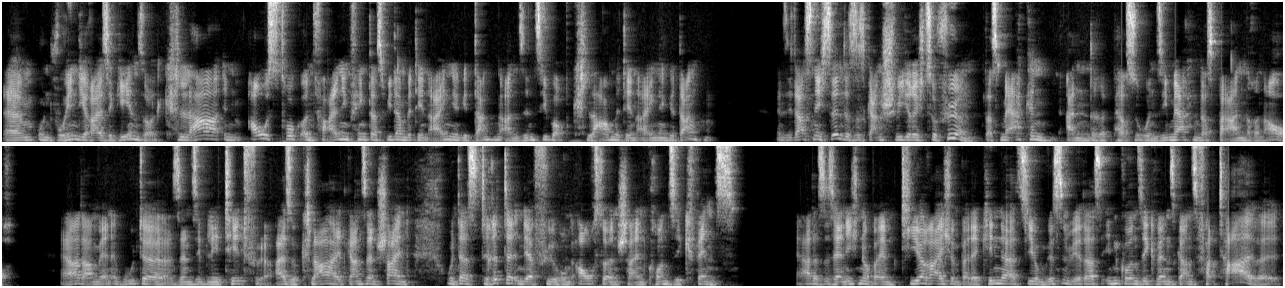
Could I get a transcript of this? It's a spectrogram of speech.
ähm, und wohin die Reise gehen soll. Klar im Ausdruck und vor allen Dingen fängt das wieder mit den eigenen Gedanken an. Sind sie überhaupt klar mit den eigenen Gedanken? Wenn sie das nicht sind, ist es ganz schwierig zu führen. Das merken andere Personen. Sie merken das bei anderen auch. Ja, da haben wir eine gute Sensibilität für. Also Klarheit ganz entscheidend. Und das dritte in der Führung auch so entscheidend, Konsequenz. Ja, das ist ja nicht nur beim Tierreich und bei der Kindererziehung wissen wir das Inkonsequenz ganz fatal, weil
